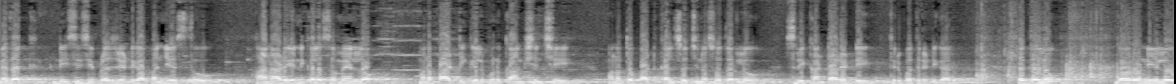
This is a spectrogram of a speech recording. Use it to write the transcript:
మెదక్ డీసీసీ ప్రెసిడెంట్గా పనిచేస్తూ ఆనాడు ఎన్నికల సమయంలో మన పార్టీ గెలుపును కాంక్షించి మనతో పాటు కలిసి వచ్చిన సోదరులు శ్రీ కంటారెడ్డి తిరుపతి రెడ్డి గారు. పెద్దలు గౌరవనీయులు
